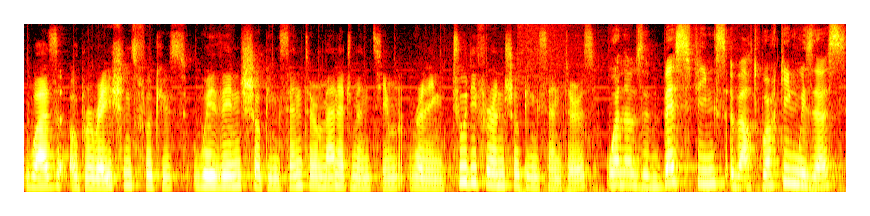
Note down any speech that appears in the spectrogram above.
was operations focus within shopping center management team running two different shopping centers. One of the best things about working with us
